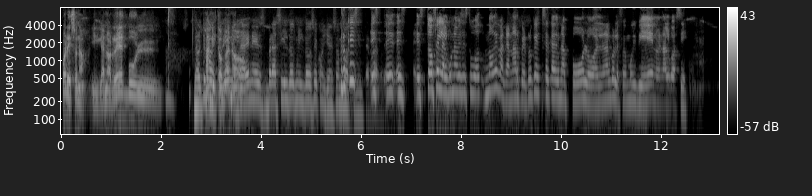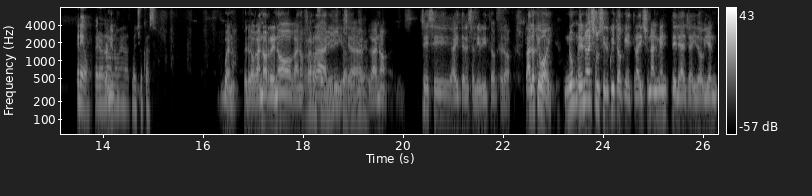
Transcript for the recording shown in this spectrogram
Por eso no, y ganó Red Bull. La última victoria ganó... es Brasil 2012 con Jenson Creo que es, Stoffel alguna vez estuvo, no deba ganar, pero creo que cerca de una pole o en algo le fue muy bien o en algo así. Creo, pero, no, no me has hecho caso. Bueno, pero ganó Renault, ganó Ferrari, o sea, ganó, Sí, sí, ahí tenés el librito, pero a lo que voy, no, es un circuito que tradicionalmente le haya ido bien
